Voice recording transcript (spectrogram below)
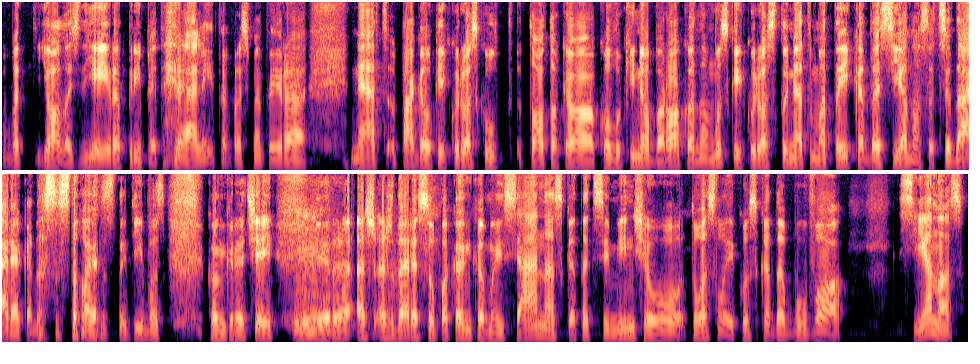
vat, jo, lasdyje yra pripėtė realiai, ta prasme, tai yra net pagal kai kuriuos kult, to tokio kolukinio baroko namus, kai kuriuos tu net matai, kada sienos atsidarė, kada sustoja statybos konkrečiai. Mm. Ir aš, aš dar esu pakankamai senas, kad atsiminčiau tuos laikus, kada buvo sienos E,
